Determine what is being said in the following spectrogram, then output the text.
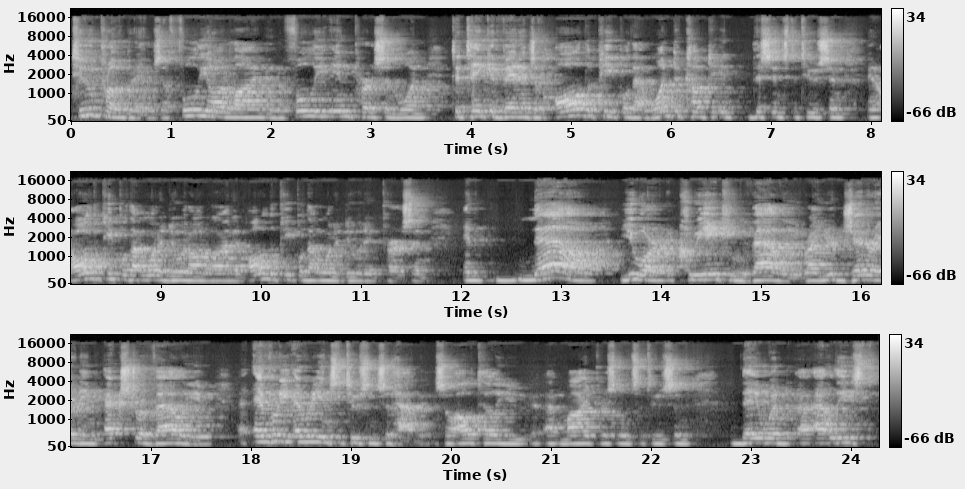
two programs, a fully online and a fully in person one, to take advantage of all the people that want to come to in, this institution and all the people that want to do it online and all the people that want to do it in person. And now you are creating value, right? You're generating extra value. Every every institution should have it. So I'll tell you, at my personal institution, they would uh, at least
